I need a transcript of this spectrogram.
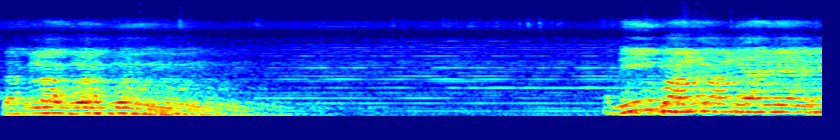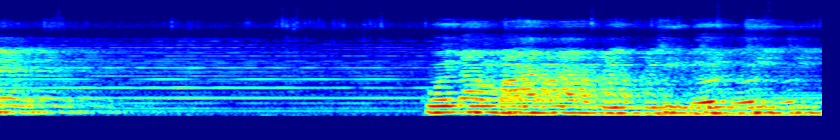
ડગલા ભરતો હોય. અને એ બાળક જ્યારે કોઈના મારના બીકથી ડરથી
